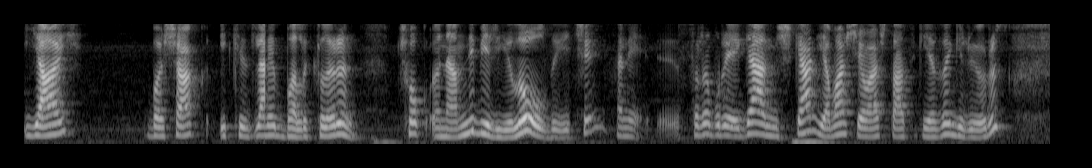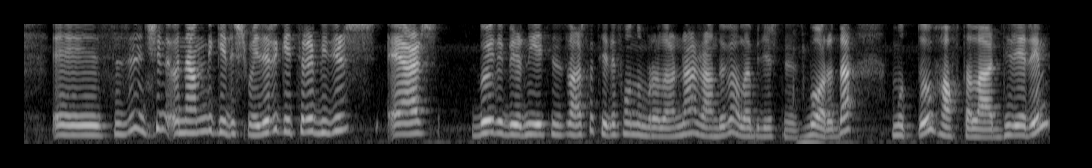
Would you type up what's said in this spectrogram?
yay, başak, ikizler ve balıkların çok önemli bir yılı olduğu için hani e, sıra buraya gelmişken yavaş yavaş da artık yaza giriyoruz. Ee, sizin için önemli gelişmeleri getirebilir. Eğer böyle bir niyetiniz varsa telefon numaralarından randevu alabilirsiniz. Bu arada mutlu haftalar dilerim.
